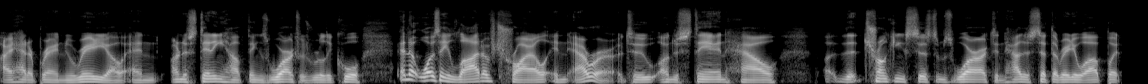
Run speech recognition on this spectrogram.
I had a brand new radio and understanding how things worked was really cool. And it was a lot of trial and error to understand how uh, the trunking systems worked and how to set the radio up. But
